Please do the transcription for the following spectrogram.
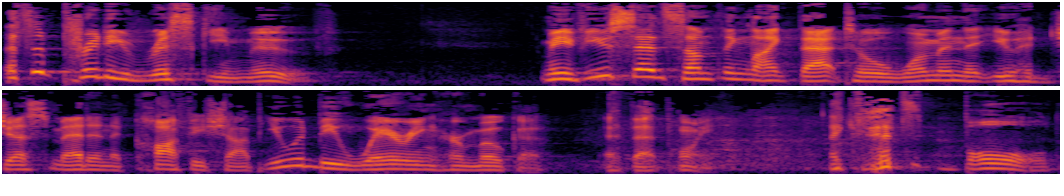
That's a pretty risky move. I mean, if you said something like that to a woman that you had just met in a coffee shop, you would be wearing her mocha at that point. Like, that's bold.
